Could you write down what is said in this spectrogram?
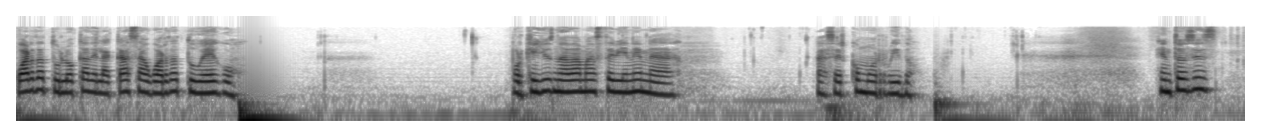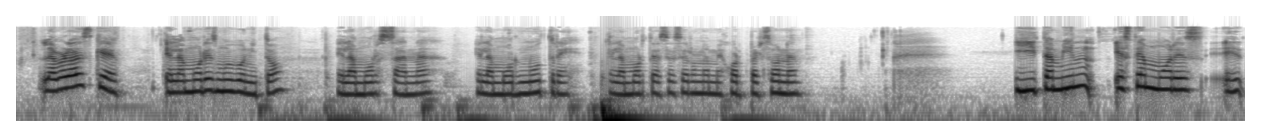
Guarda tu loca de la casa, guarda tu ego. Porque ellos nada más te vienen a, hacer como ruido. Entonces, la verdad es que el amor es muy bonito, el amor sana, el amor nutre, el amor te hace ser una mejor persona. Y también este amor es, eh,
